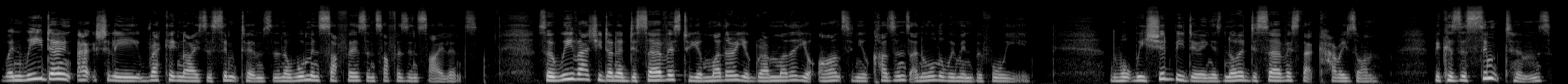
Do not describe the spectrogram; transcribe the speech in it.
when we don't actually recognize the symptoms, then a woman suffers and suffers in silence. So we've actually done a disservice to your mother, your grandmother, your aunts, and your cousins, and all the women before you. What we should be doing is not a disservice that carries on because the symptoms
